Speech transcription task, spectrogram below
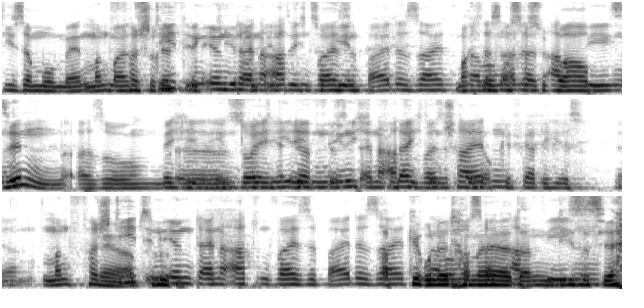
dieser Moment man versteht in irgendeiner Art und Weise beide Seiten, macht das alles überhaupt überhaupt wegen, Sinn? Also äh, sollte jeder für sich in vielleicht Weise entscheiden, gefährlich ist. Ja. Man versteht ja, in irgendeiner Art und Weise beide Seiten. Abgerundet haben wir halt dann abwägen, dieses Jahr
